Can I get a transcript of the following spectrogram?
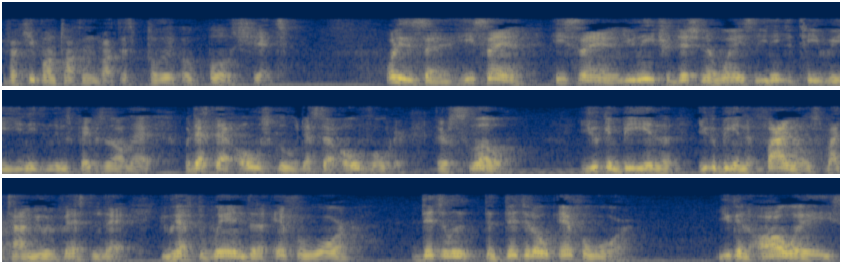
if I keep on talking about this political bullshit. What is he saying? He's saying he's saying you need traditional ways. You need the TV, you need the newspapers and all that. But that's that old school. That's that old voter. They're slow. You can be in the you could be in the finals by the time you invest in that. You have to win the info war digital the digital info war. You can always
